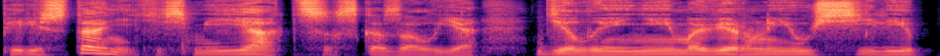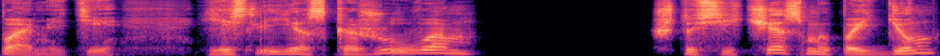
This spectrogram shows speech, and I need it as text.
перестанете смеяться», — сказал я, делая неимоверные усилия памяти, — если я скажу вам, что сейчас мы пойдем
